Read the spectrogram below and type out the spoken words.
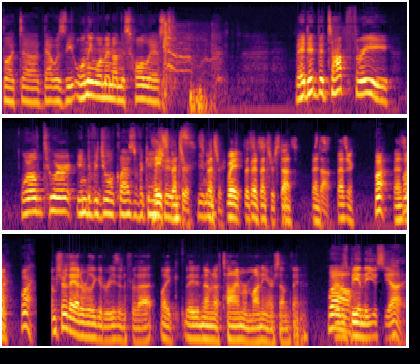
but uh, that was the only woman on this whole list. they did the top three World Tour individual classifications. Hey, classifications. Spencer. you know? Spencer. Wait, Spencer, Spencer, stop. Spencer, Stop. Spencer. What? Spencer. Why? Why? I'm sure they had a really good reason for that. Like they didn't have enough time or money or something. It Well, was being the UCI.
